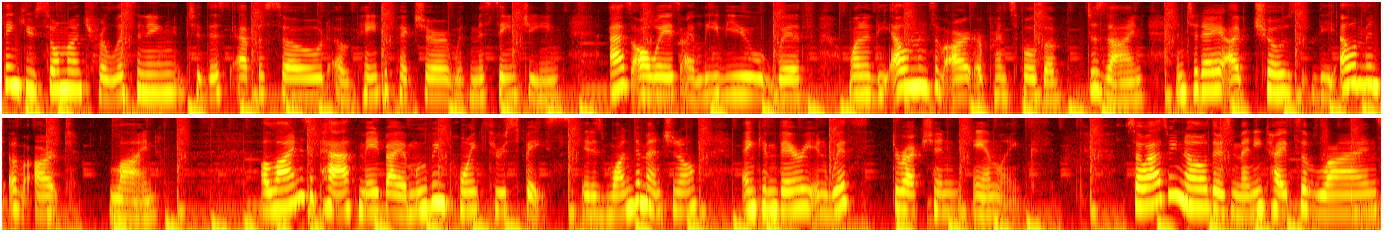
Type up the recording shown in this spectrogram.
Thank you so much for listening to this episode of Paint a Picture with Miss St. Jean. As always, I leave you with one of the elements of art or principles of design, and today I've chose the element of art line. A line is a path made by a moving point through space. It is one dimensional and can vary in width, direction, and length. So as we know, there's many types of lines,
